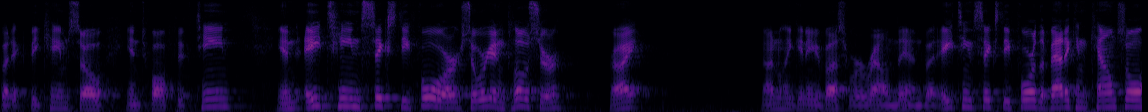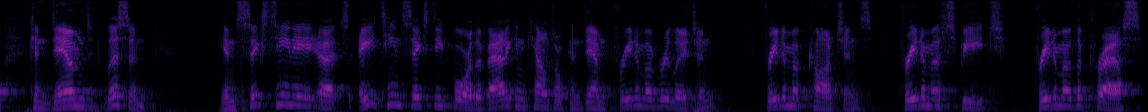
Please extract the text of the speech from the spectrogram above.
but it became so in 1215. In 1864, so we're getting closer, right? I don't think any of us were around then, but 1864, the Vatican Council condemned, listen, in 16, uh, 1864, the Vatican Council condemned freedom of religion, freedom of conscience, freedom of speech, freedom of the press,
